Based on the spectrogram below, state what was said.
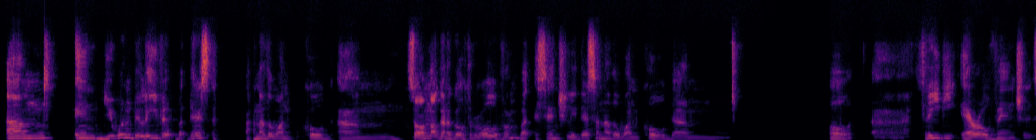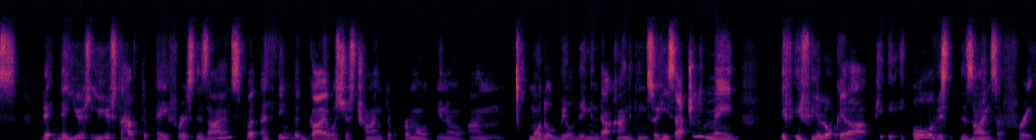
Um, and you wouldn't believe it, but there's a another one called um, so i'm not going to go through all of them but essentially there's another one called um, oh uh, 3d aero ventures. They, they used you used to have to pay for his designs but i think the guy was just trying to promote you know um, model building and that kind of thing. So he's actually made if, if you look it up he, all of his designs are free.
